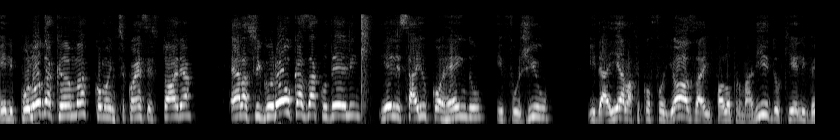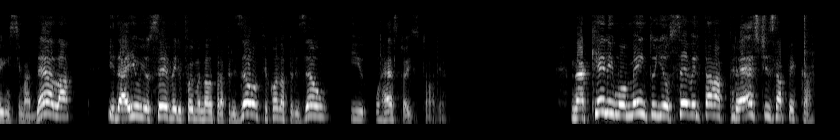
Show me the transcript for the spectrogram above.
Ele pulou da cama, como a gente conhece a história. Ela segurou o casaco dele e ele saiu correndo e fugiu. E daí ela ficou furiosa e falou para o marido que ele veio em cima dela. E daí o Yosef ele foi mandado para a prisão, ficou na prisão e o resto é história. Naquele momento, Yosef estava prestes a pecar.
